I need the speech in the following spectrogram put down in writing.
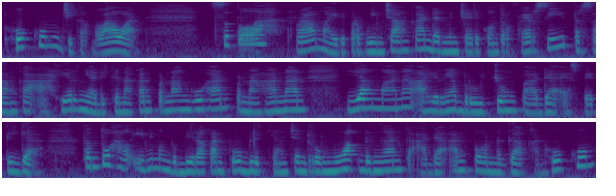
hukum jika melawan. Setelah ramai diperbincangkan dan menjadi kontroversi, tersangka akhirnya dikenakan penangguhan penahanan yang mana akhirnya berujung pada SP3. Tentu hal ini menggembirakan publik yang cenderung muak dengan keadaan penegakan hukum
